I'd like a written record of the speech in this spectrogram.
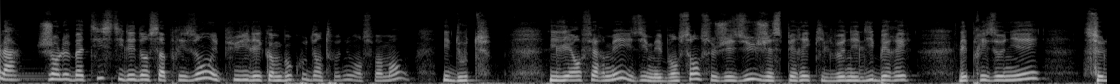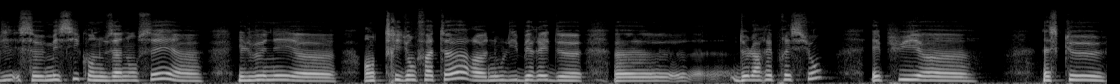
Voilà, Jean le Baptiste, il est dans sa prison et puis il est comme beaucoup d'entre nous en ce moment, il doute. Il est enfermé, il se dit mais bon sang, ce Jésus, j'espérais qu'il venait libérer les prisonniers, ce, Messie qu'on nous annonçait, euh, il venait euh, en triomphateur euh, nous libérer de, la répression. Et puis, est-ce que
